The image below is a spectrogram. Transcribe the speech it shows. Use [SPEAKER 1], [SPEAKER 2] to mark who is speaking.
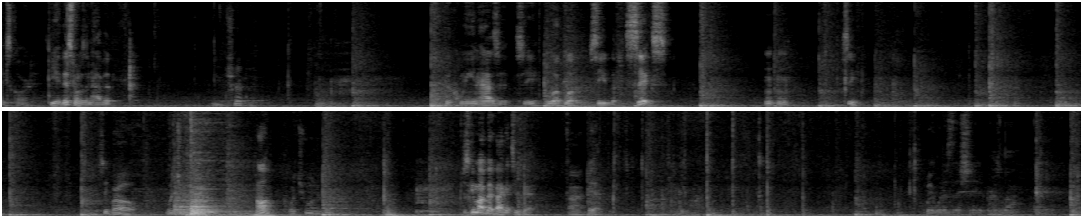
[SPEAKER 1] Base card. Yeah, this one doesn't have it.
[SPEAKER 2] You tripping.
[SPEAKER 1] The queen has it. See? Look, look. See the six? Mm-mm. See? See?
[SPEAKER 2] Bro, what you want to do?
[SPEAKER 1] Huh?
[SPEAKER 2] What you want to do?
[SPEAKER 1] Just get my bet back in 2K.
[SPEAKER 2] Alright.
[SPEAKER 1] Yeah.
